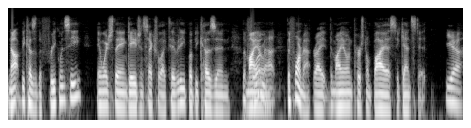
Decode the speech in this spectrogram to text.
not because of the frequency in which they engage in sexual activity, but because in The my format. own the format, right? The, my own personal bias against it Yeah.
